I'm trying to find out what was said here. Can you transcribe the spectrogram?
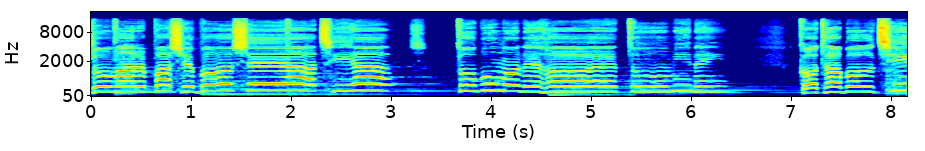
তোমার পাশে বসে আছি আজ। তবু মনে হয় তুমি নেই। কথা বলছি,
